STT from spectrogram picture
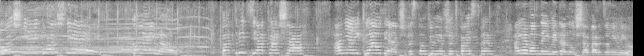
Głośniej, głośniej! Kolejną. Patrycja, Kasia, Ania i Klaudia wystąpiły przed Państwem, a ja mam na imię Danusia, bardzo mi miło.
